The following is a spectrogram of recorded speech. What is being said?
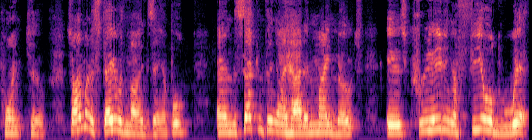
point two. So I'm going to stay with my example. And the second thing I had in my notes is creating a field width.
